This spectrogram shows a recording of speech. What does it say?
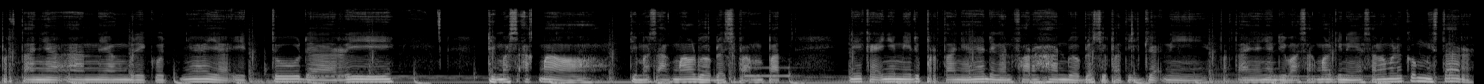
pertanyaan yang berikutnya yaitu dari Dimas Akmal. Dimas Akmal 12 IPA 4 ini kayaknya mirip pertanyaannya dengan Farhan 12 IPA 3 nih. Pertanyaannya Dimas Akmal gini Assalamualaikum Mister.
